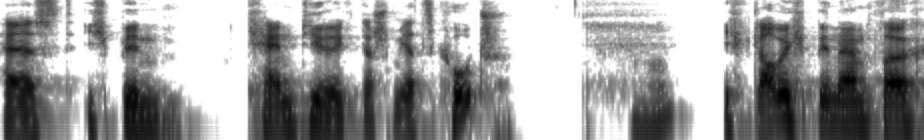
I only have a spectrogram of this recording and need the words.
Heißt, ich bin kein direkter Schmerzcoach. Mhm. Ich glaube, ich bin einfach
